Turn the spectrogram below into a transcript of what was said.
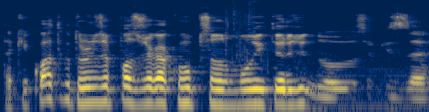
Daqui quatro turnos eu posso jogar corrupção no mundo inteiro de novo, se eu quiser.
